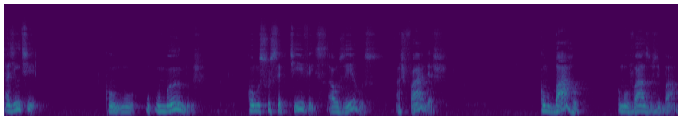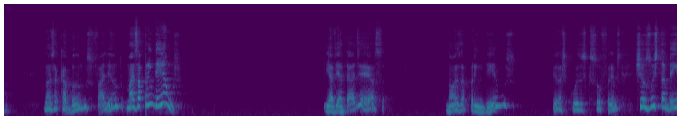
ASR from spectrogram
a gente, como humanos, como susceptíveis aos erros, às falhas, como barro, como vasos de barro, nós acabamos falhando, mas aprendemos. E a verdade é essa. Nós aprendemos pelas coisas que sofremos. Jesus também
